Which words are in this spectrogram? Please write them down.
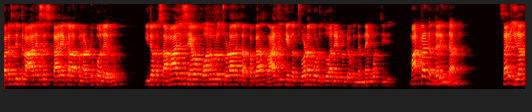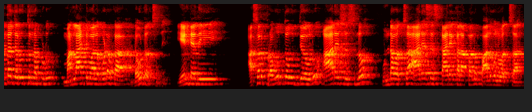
పరిస్థితుల్లో ఆర్ఎస్ఎస్ కార్యకలాపాలను అడ్డుకోలేరు. ఇది ఒక సమాజ సేవ కోణంలో చూడాలి తప్పక రాజకీయంగా చూడకూడదు అనేటువంటి ఒక నిర్ణయం కూడా తీ మాట్లాడడం జరిగింది ఆమె. సరే ఇదంతా జరుగుతున్నప్పుడు మనలాంటి వాళ్ళకు కూడా ఒక డౌట్ వస్తుంది ఏంటది? అసలు ప్రభుత్వ ఉద్యోగులు ఆర్ఎస్ఎస్లో ఉండవచ్చా? ఆర్ఎస్ఎస్ కార్యకలాపాలు పాల్గొనవచ్చా?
